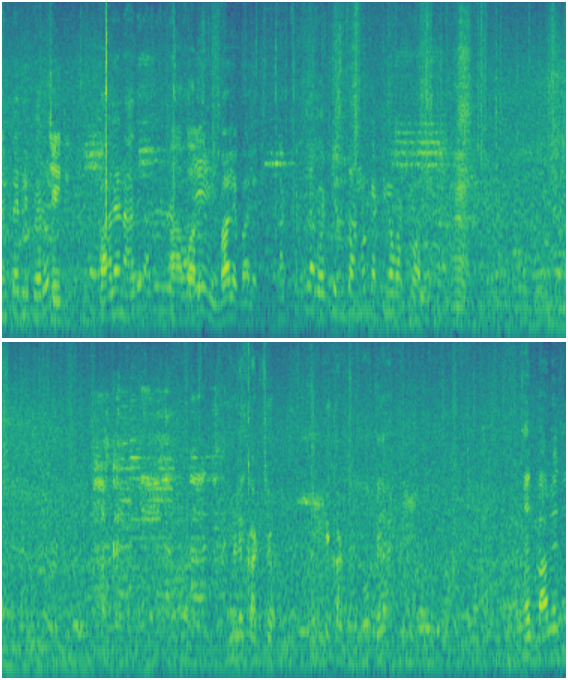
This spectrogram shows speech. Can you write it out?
ఏం పేరు నీ పేరు? చేతి. బాలేనా అది బాలే. బాలే. బాలే కట్టుకులా పెట్టిస్తాము గట్టిగా పట్టుకోవాలి. మళ్ళీ కట్ చెప్పు. ఇంటి కట్ చెప్పు ఓకే? అది బాలేదు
